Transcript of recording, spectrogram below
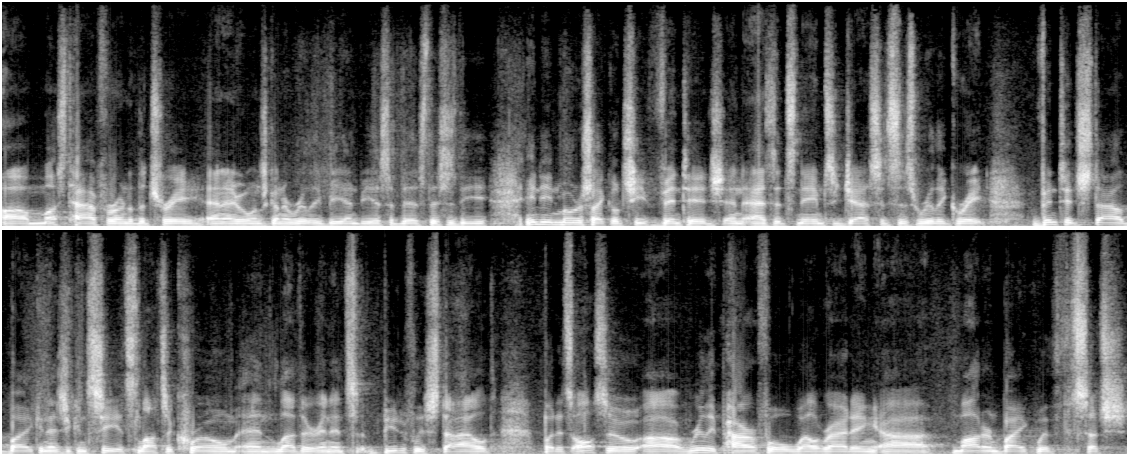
a must-have for under the tree, and everyone's going to really be envious of this. This is the Indian Motorcycle Chief Vintage, and as its name suggests, it's this really great vintage-styled bike, and as you can see, it's lots of chrome and leather, and it's beautifully styled, but it's also a really powerful, well-riding, uh, modern bike with such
